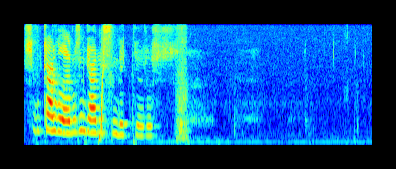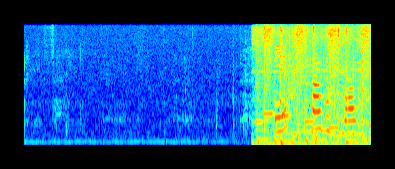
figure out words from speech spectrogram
Şimdi kargolarımızın gelmesini bekliyoruz. Ve kargocu mağazası.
